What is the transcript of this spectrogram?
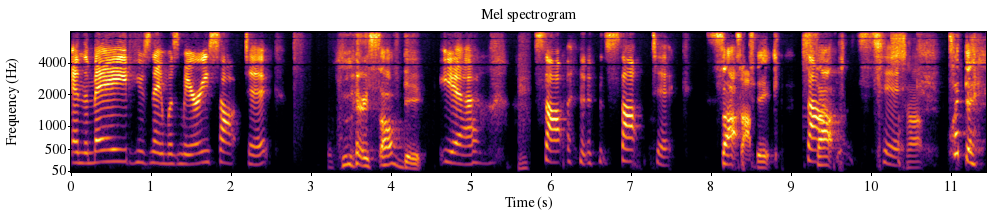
And the maid, whose name was Mary Soptic, Mary Soft Dick. yeah, Sop, Soptic, Soft Sop. Dick. Sop. Soptic. What the?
